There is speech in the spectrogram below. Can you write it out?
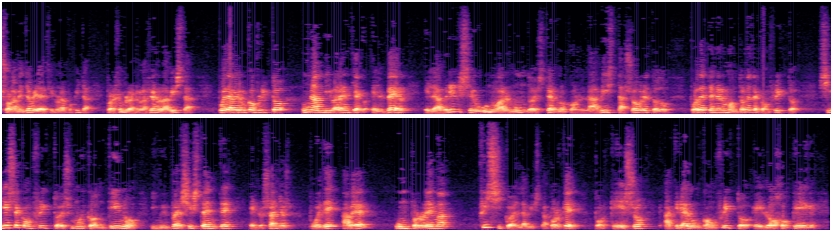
solamente voy a decir una poquita, por ejemplo, en relación a la vista, puede haber un conflicto, una ambivalencia, el ver, el abrirse uno al mundo externo con la vista sobre todo, puede tener montones de conflictos. Si ese conflicto es muy continuo y muy persistente, en los años puede haber un problema físico en la vista. ¿Por qué? Porque eso ha creado un conflicto. El ojo que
